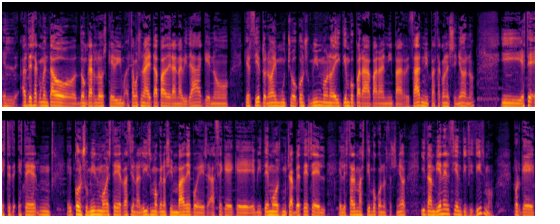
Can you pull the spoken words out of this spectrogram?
El, antes ha comentado don Carlos que estamos en una etapa de la Navidad que no que es cierto, no hay mucho consumismo, no hay tiempo para, para ni para rezar ni para estar con el Señor, ¿no? Y este este este mm, eh, consumismo, este racionalismo que nos invade, pues hace que, evitemos muchas veces el, el, estar más tiempo con nuestro Señor y también el cientificismo, porque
